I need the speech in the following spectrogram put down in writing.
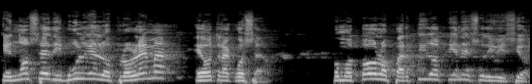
Que no se divulguen los problemas es otra cosa. Como todos los partidos tienen su división.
